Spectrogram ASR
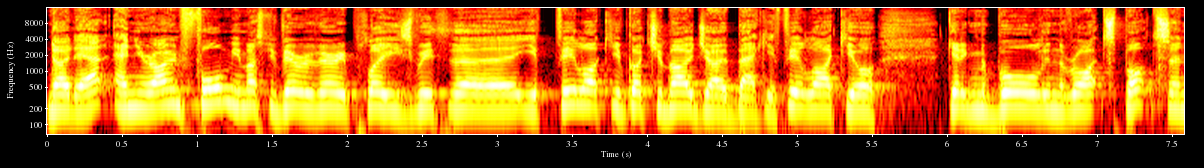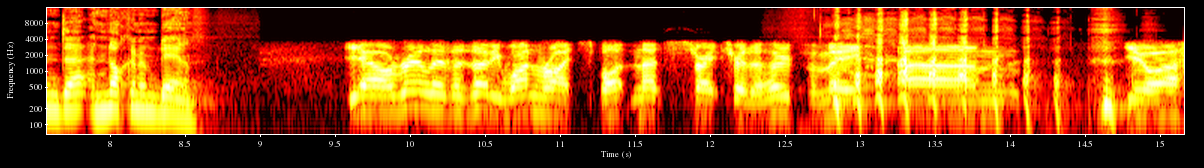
No doubt. And your own form, you must be very, very pleased with. Uh, you feel like you've got your mojo back. You feel like you're getting the ball in the right spots and, uh, and knocking them down. Yeah, well, really, there's only one right spot, and that's straight through the hoop for me. um, you are.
